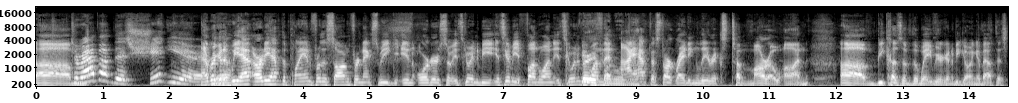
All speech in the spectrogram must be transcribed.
Um, To wrap up this shit year. and we're gonna we have already have the plan for the song for next week in order, so it's going to be it's gonna be a fun one. It's going to be Very one that one, I yeah. have to start writing lyrics tomorrow on, um, because of the way we're going to be going about this.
